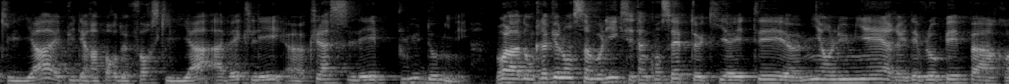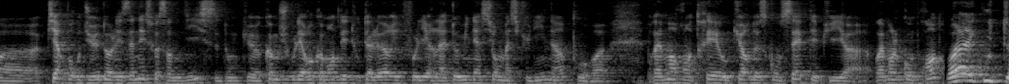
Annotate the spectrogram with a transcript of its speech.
qu'il y a et puis des rapports de force qu'il y a avec les euh, classes les plus dominées. Voilà, donc la violence symbolique, c'est un concept qui a été euh, mis en lumière et développé par euh, Pierre Bourdieu dans les années 70. Donc, euh, comme je vous l'ai recommandé tout à l'heure, il faut lire La domination masculine hein, pour vraiment rentrer au cœur de ce concept et puis vraiment le comprendre. Voilà, écoute,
